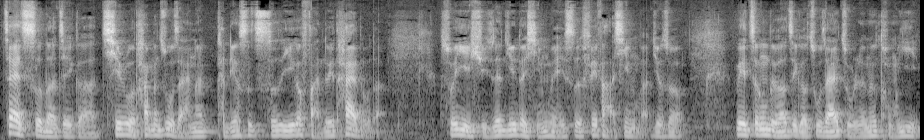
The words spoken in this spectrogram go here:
再次的这个侵入他们住宅呢，肯定是持一个反对态度的。所以许振军的行为是非法性的，就是说为征得这个住宅主人的同意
